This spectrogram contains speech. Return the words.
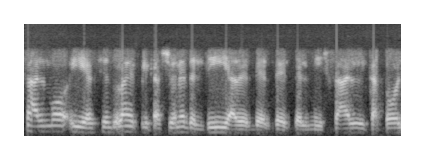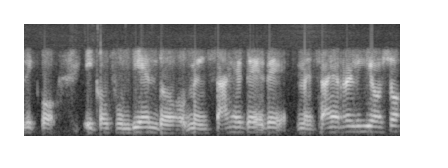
Salmo y haciendo las explicaciones del día, del misal católico y confundiendo mensajes de, de mensajes religiosos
